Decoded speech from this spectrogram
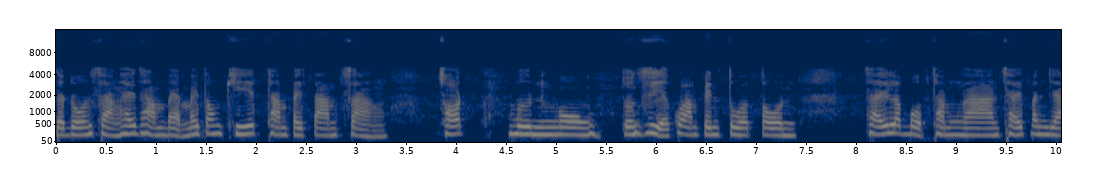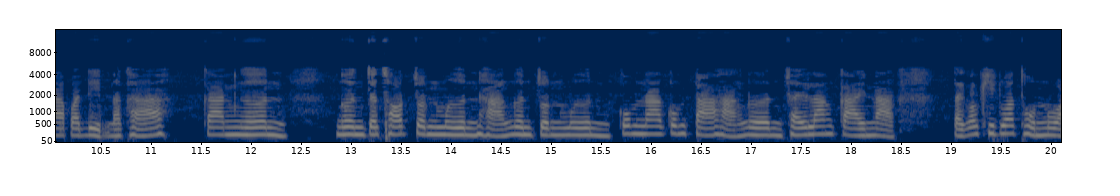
จะโดนสั่งให้ทำแบบไม่ต้องคิดทำไปตามสั่งช็อตมึนงง จนเสียความเป็นตัวตน ใช้ระบบทำงานใช้ปัญญาประดิษฐ์นะคะ การเงิน เงินจะช็อตจนมึนหาเงินจนมึนก้มหน้าก้มตาหาเงิน ใช้ร่างกายหนัก แต่ก็คิดว่าทนไหว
